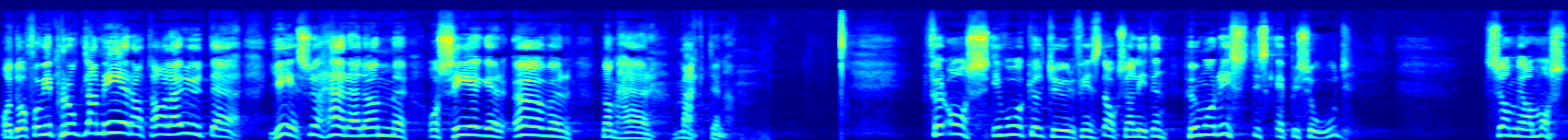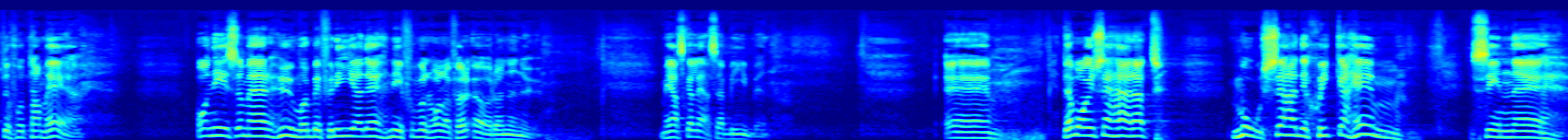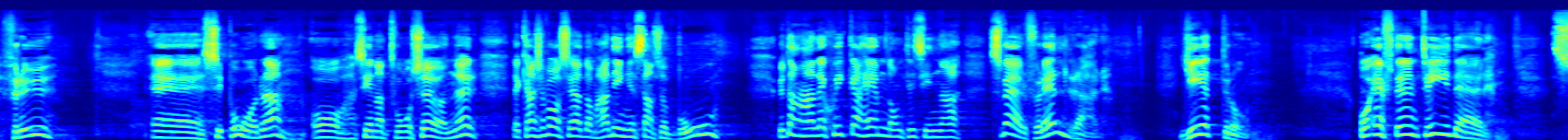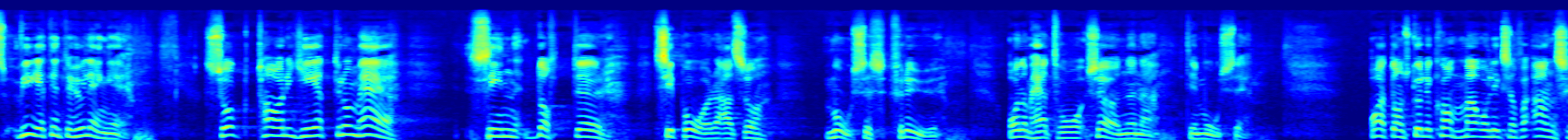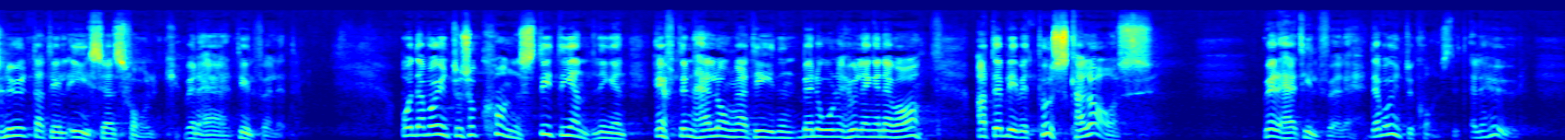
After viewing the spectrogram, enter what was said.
Och då får vi proklamera och tala ut det. Jesu herradöme och seger över de här makterna. För oss i vår kultur finns det också en liten humoristisk episod som jag måste få ta med. Och ni som är humorbefriade, ni får väl hålla för öronen nu. Men jag ska läsa Bibeln. Eh, det var ju så här att Mose hade skickat hem sin eh, fru eh, Sipora och sina två söner. Det kanske var så att de hade ingenstans att bo. Utan han hade skickat hem dem till sina svärföräldrar, Getro. Och efter en tid där, vi vet inte hur länge, så tar Getro med sin dotter Sipora, alltså Moses fru, och de här två sönerna till Mose. Och att de skulle komma och liksom få ansluta till Israels folk vid det här tillfället. Och det var ju inte så konstigt egentligen efter den här långa tiden, beroende hur länge det var, att det blev ett pusskalas vid det här tillfället. Det var ju inte konstigt, eller hur?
